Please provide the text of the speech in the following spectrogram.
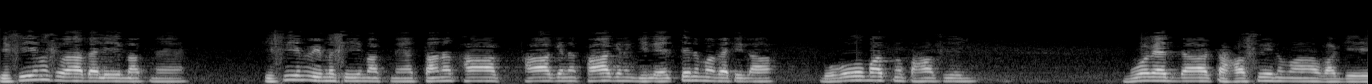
කිසිම සුවබැලීමක් නැහැ. කිසිම විමසීමක් නැහැ. තන කාගෙන කාගෙන ගිහලා එතනම වැටිලා බොහෝමත්ම පහසුවෙන් මුවවැද්දාට හසු වෙනවා වගේ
